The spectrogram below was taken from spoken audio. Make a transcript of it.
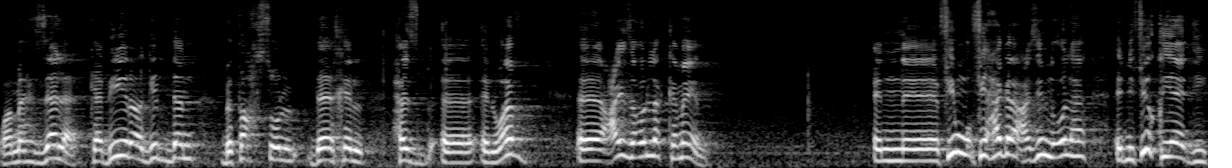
ومهزلة كبيرة جدا بتحصل داخل حزب آه، الوفد. آه، عايز أقول لك كمان إن في في حاجة عايزين نقولها إن في قيادي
